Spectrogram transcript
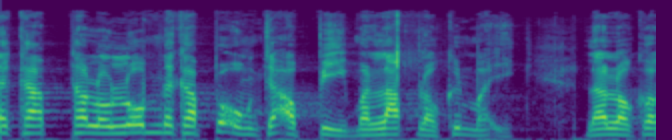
นะครับ ถ้าเราล้มนะครับ พระองค์จะเอาปีกมารับเราขึ้นมาอีก แล้วเราก็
